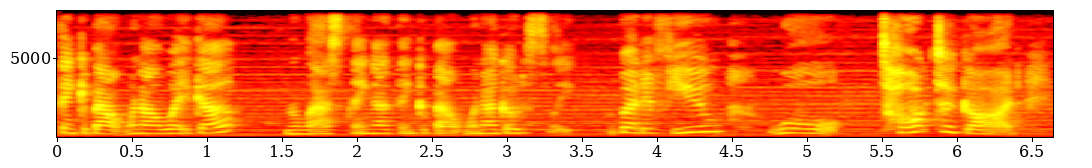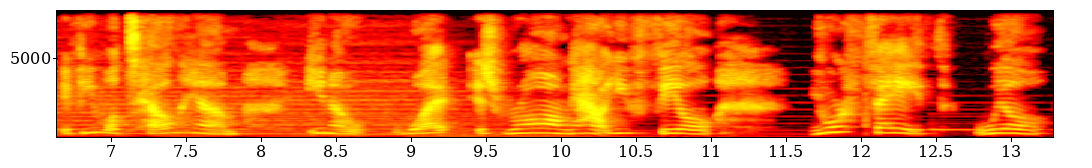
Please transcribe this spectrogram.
think about when I wake up and the last thing I think about when I go to sleep. But if you will talk to God, if you will tell Him, you know, what is wrong, how you feel, your faith will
